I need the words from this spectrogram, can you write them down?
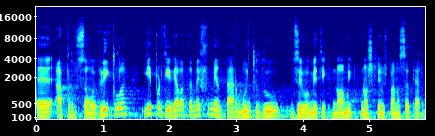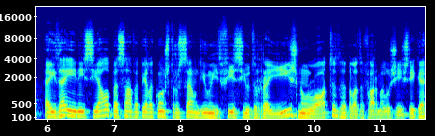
eh, à produção agrícola e a partir dela também fomentar muito do desenvolvimento económico que nós queremos para a nossa terra. A ideia inicial passava pela construção de um edifício de raiz num lote da plataforma logística,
